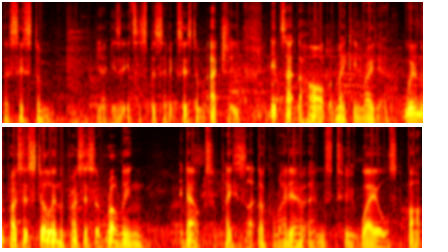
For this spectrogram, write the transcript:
the system you know, it's a specific system. Actually, it's at the heart of making radio. We're in the process, still in the process of rolling it out to places like local radio and to Wales, but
